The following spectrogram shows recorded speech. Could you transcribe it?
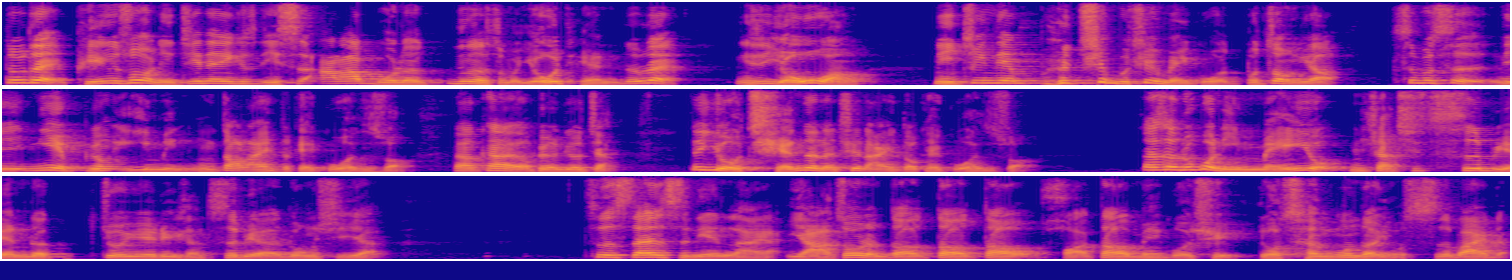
对不对？比如说你今天一个你是阿拉伯的那个什么油田，对不对？你是油王，你今天去不去美国不重要，是不是？你你也不用移民，你到哪里都可以过很爽。那看到有朋友就讲，那有钱的人去哪里都可以过很爽。但是如果你没有，你想去吃别人的就业率，想吃别人的东西呀？这三十年来，亚洲人到到到华到美国去，有成功的，有失败的。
